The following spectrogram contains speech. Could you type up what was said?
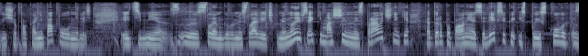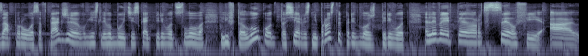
еще пока не пополнились этими э, сленговыми словечками, но и всякие машинные справочники, которые пополняются лексикой из поисковых запросов. Также, если вы будете искать перевод слова лифтолук, то сервис не просто предложит перевод elevator selfie, а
